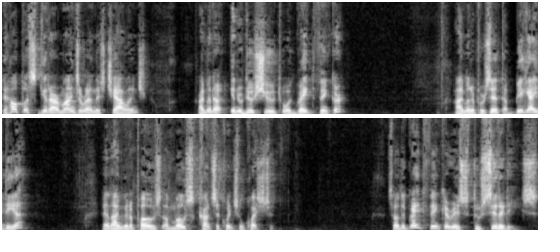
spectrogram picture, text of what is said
To help us get our minds around this challenge, I'm going to introduce you to a great thinker. I'm going to present a big idea, and I'm going to pose a most consequential question. So, the great thinker is Thucydides.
